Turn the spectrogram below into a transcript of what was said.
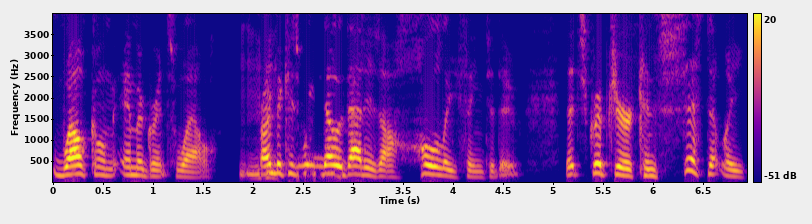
welcome immigrants well, mm-hmm. right? Because we know that is a holy thing to do. That Scripture consistently,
